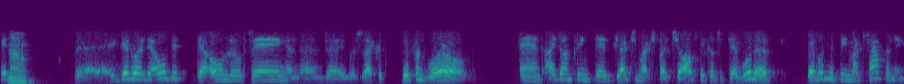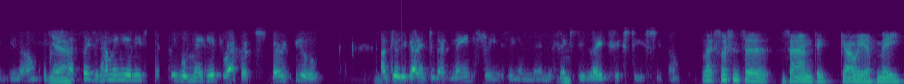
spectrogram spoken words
It, No. uh, they were. They all did their own little thing, and and uh, it was like a different world. And I don't think they judged much by charts because if they would have, there wouldn't have been much happening, you know. Because Yeah. let's face it, how many of these people made hit records? Very few until you got into that mainstream thing in, in the mm. 60s, late 60s, you know. Let's listen to Zan de Gallier, me.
